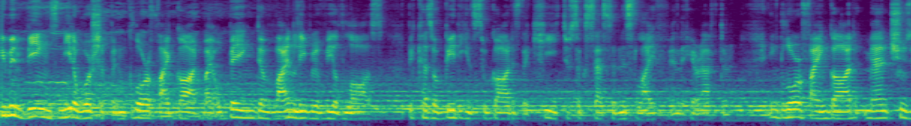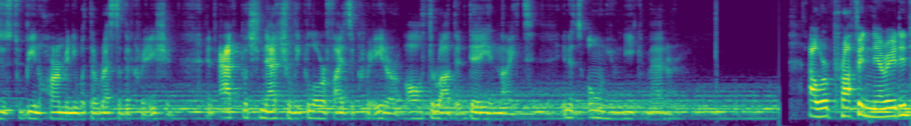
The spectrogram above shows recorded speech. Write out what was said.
Human beings need to worship and glorify God by obeying divinely revealed laws because obedience to God is the key to success in this life and the hereafter. In glorifying God, man chooses to be in harmony with the rest of the creation, an act which naturally glorifies the Creator all throughout the day and night in its own unique manner. Our prophet narrated,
